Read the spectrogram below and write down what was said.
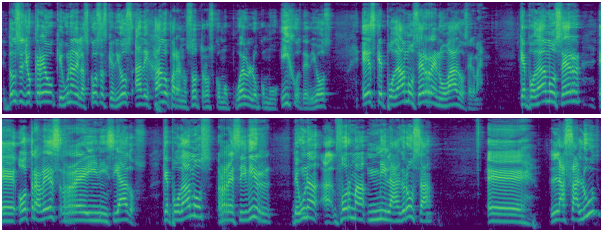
Entonces yo creo que una de las cosas que Dios ha dejado para nosotros como pueblo, como hijos de Dios, es que podamos ser renovados, hermano. Que podamos ser eh, otra vez reiniciados. Que podamos recibir de una ah, forma milagrosa eh, la salud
